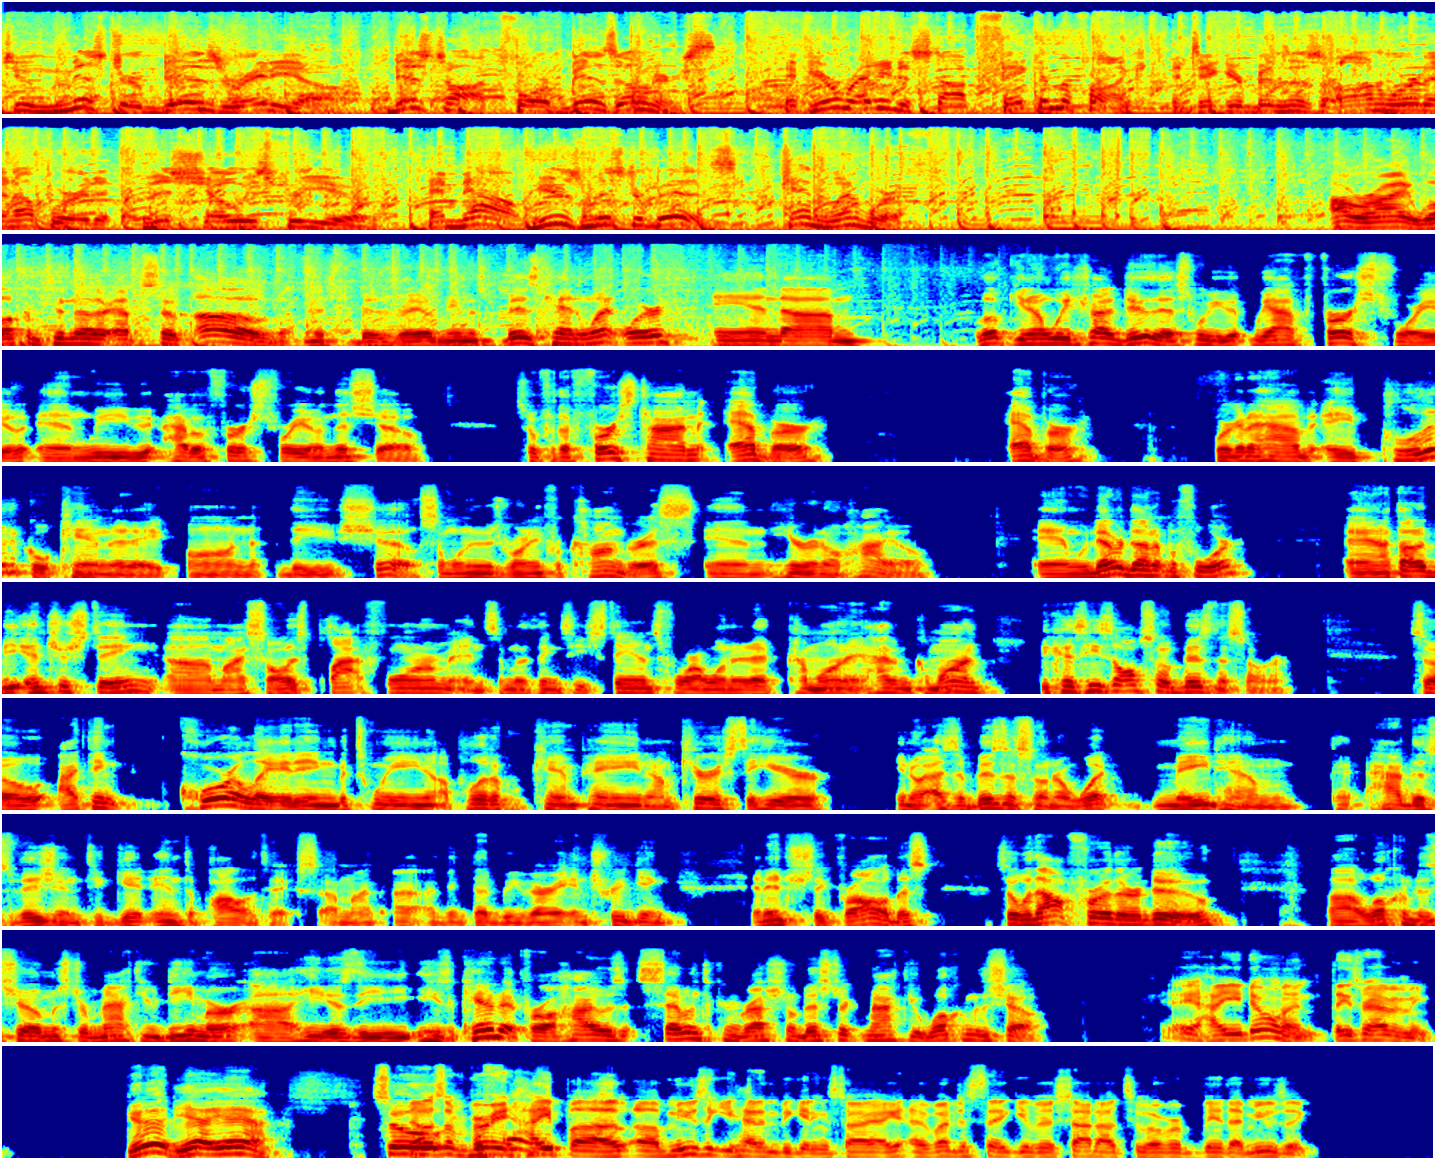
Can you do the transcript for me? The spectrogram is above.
to Mr. Biz Radio, biz talk for biz owners. If you're ready to stop faking the funk and take your business onward and upward, this show is for you. And now, here's Mr. Biz, Ken Wentworth. All right, welcome to another episode of Mr. Biz Radio. My name is Biz Ken Wentworth, and um, look, you know, we try to do this. We we have first for you, and we have a first for you on this show. So for the first time ever, ever, we're going to have a political candidate on the show, someone who's running for Congress in here in Ohio, and we've never done it before. And I thought it'd be interesting. Um, I saw his platform and some of the things he stands for. I wanted to come on and have him come on because he's also a business owner. So I think correlating between a political campaign, I'm curious to hear, you know, as a business owner, what made him have this vision to get into politics. Um, I, I think that'd be very intriguing and interesting for all of us. So without further ado, uh, welcome to the show, Mr. Matthew Diemer. Uh, he is the he's a candidate for Ohio's seventh congressional district. Matthew, welcome to the show. Hey, how you doing? Thanks for having me. Good. Yeah, yeah, yeah. So that was a very before, hype uh, uh, music you had in the beginning. So I, I want to say give a shout out to whoever made that music.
